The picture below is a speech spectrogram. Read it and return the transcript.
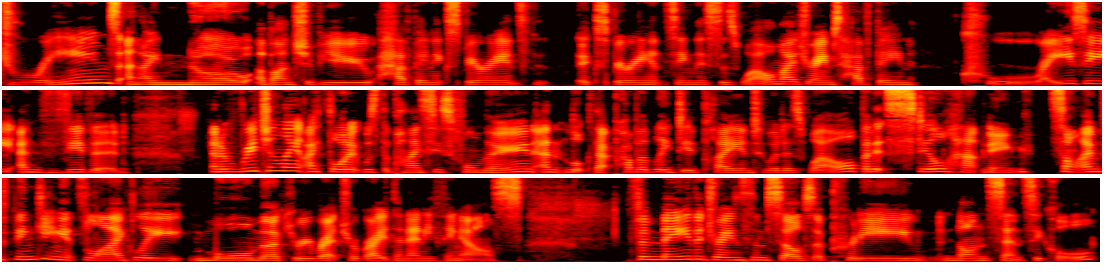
dreams, and I know a bunch of you have been experiencing this as well. My dreams have been crazy and vivid. And originally, I thought it was the Pisces full moon. And look, that probably did play into it as well, but it's still happening. So I'm thinking it's likely more Mercury retrograde than anything else. For me, the dreams themselves are pretty nonsensical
